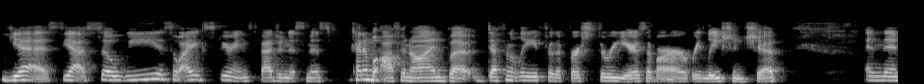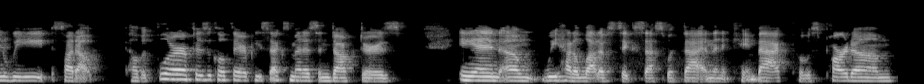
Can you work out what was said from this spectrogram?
Yes, yeah. So we, so I experienced vaginismus kind of off and on, but definitely for the first three years of our relationship. And then we sought out pelvic floor, physical therapy, sex medicine doctors. And um, we had a lot of success with that. And then it came back postpartum.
